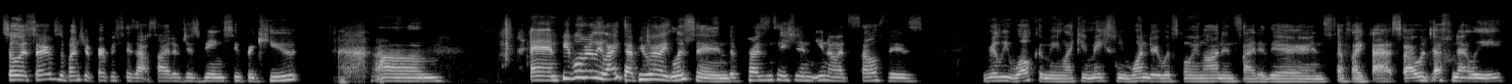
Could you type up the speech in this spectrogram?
So it serves a bunch of purposes outside of just being super cute. um, and people really like that. People are like, listen, the presentation, you know, itself is really welcoming. Like it makes me wonder what's going on inside of there and stuff like that. So I would definitely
